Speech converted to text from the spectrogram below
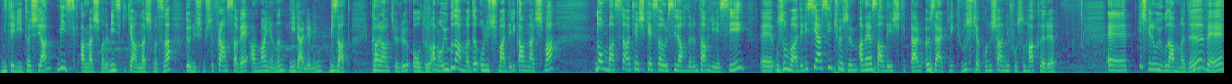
niteliği taşıyan Minsk anlaşmalı Minsk 2 anlaşmasına dönüşmüştü. Fransa ve Almanya'nın liderlerinin bizzat garantörü olduğu ama uygulanmadı 13 maddelik anlaşma. Donbas'ta ateşkes ağır silahların tahliyesi, e, uzun vadeli siyasi çözüm, anayasal değişiklikler, özerklik, Rusça konuşan nüfusun hakları e, hiçbiri uygulanmadı ve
